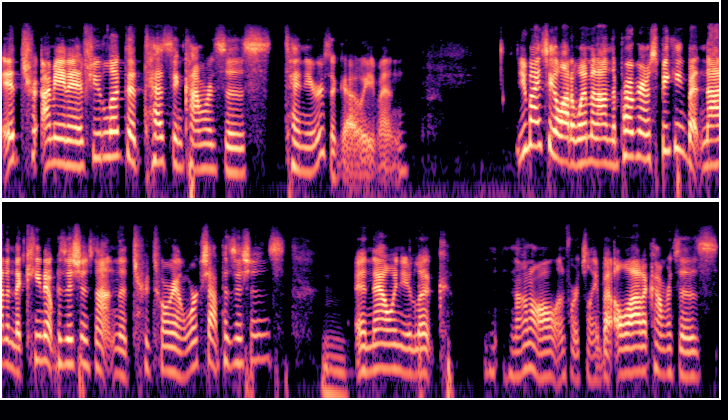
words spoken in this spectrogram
it, I mean, if you looked at testing conferences 10 years ago, even, you might see a lot of women on the program speaking, but not in the keynote positions, not in the tutorial and workshop positions. Mm. And now when you look, not all, unfortunately, but a lot of conferences,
